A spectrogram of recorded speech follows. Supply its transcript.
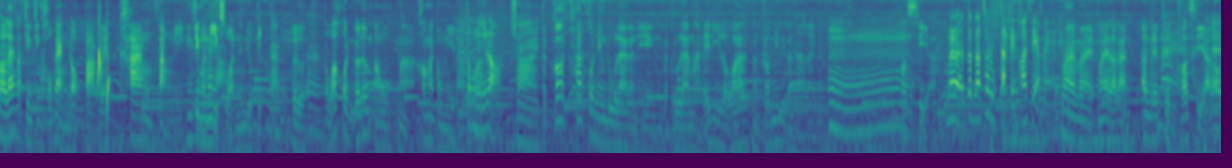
ตอนแรกอะจริง ๆเขาแบ่งดอกปาร์กไว้ข้างฝั่งนี้ จริง ๆ มันมีอีกสวนหนึ่งอยู่ติดกันเออเออ แต่ว่าคนก็เริ่มเอาหมาเข้ามาตรงนี้แล้วตรงนี้เหรอ ใช่ แต่ก็ถ้าคนยังดูแลกันเอง แบบดูแลหมาได้ดีเราว่ามันก็ไม่มีปัญหาอะไรนะ อืมข้ อเสีย มันจะสรุปจัดเป็นข้อเสียไหมอันเนี้ยไม่ไม่ไม่แล้วกันเอานึกถึงไม่ข้อเสียเอเราอ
